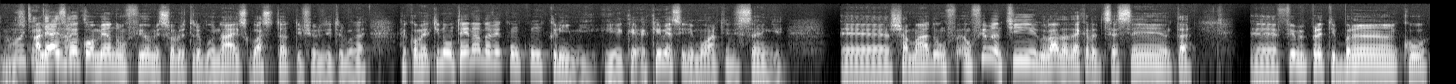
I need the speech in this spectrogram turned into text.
nossa, Aliás, recomendo um filme sobre tribunais, gosto tanto de filmes de tribunais, recomendo que não tem nada a ver com, com crime, e, crime assim de morte, de sangue, é, chamado, um, é um filme antigo, lá da década de 60, é, filme preto e branco,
